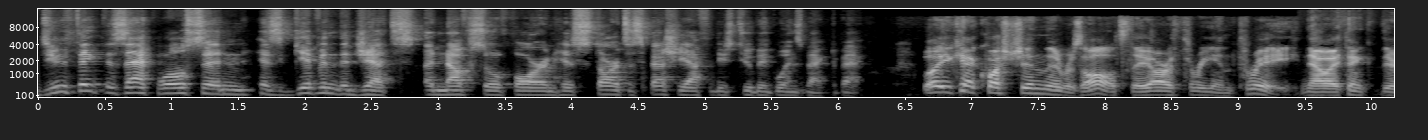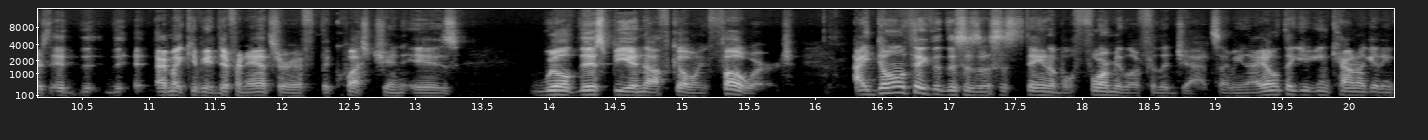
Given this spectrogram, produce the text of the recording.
do you think that Zach Wilson has given the Jets enough so far in his starts, especially after these two big wins back to back? Well, you can't question the results. They are three and three. Now, I think there's, it, I might give you a different answer if the question is, will this be enough going forward? I don't think that this is a sustainable formula for the Jets. I mean, I don't think you can count on getting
